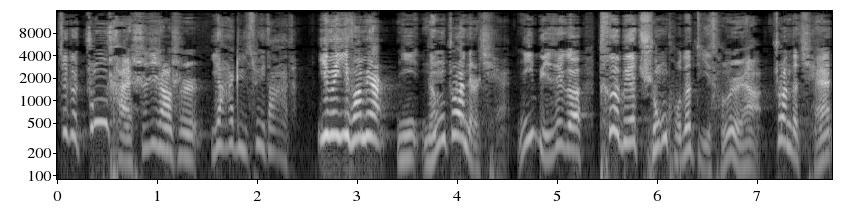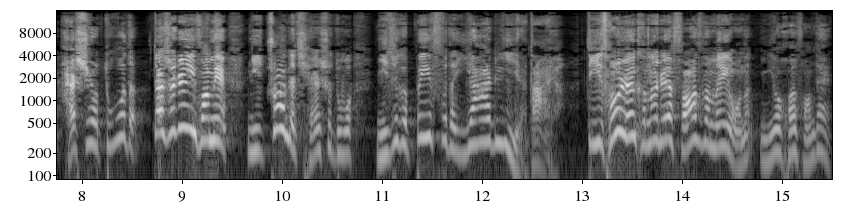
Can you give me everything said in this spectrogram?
这个中产实际上是压力最大的。因为一方面你能赚点钱，你比这个特别穷苦的底层人啊赚的钱还是要多的。但是另一方面，你赚的钱是多，你这个背负的压力也大呀。底层人可能连房子都没有呢，你要还房贷；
